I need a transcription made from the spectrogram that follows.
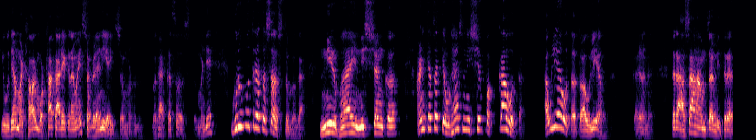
की उद्या मठावर मोठा कार्यक्रम आहे सगळ्यांनी यायचं म्हणून. बघा कसं असतं. म्हणजे गुरुपुत्र कसं असतं बघा. निर्भय निशंक आणि त्याचा तेवढाच निश्चय पक्का होता. अवलिया होता तो अवलिया होता. कळलं ना? तर असा हा आमचा मित्र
